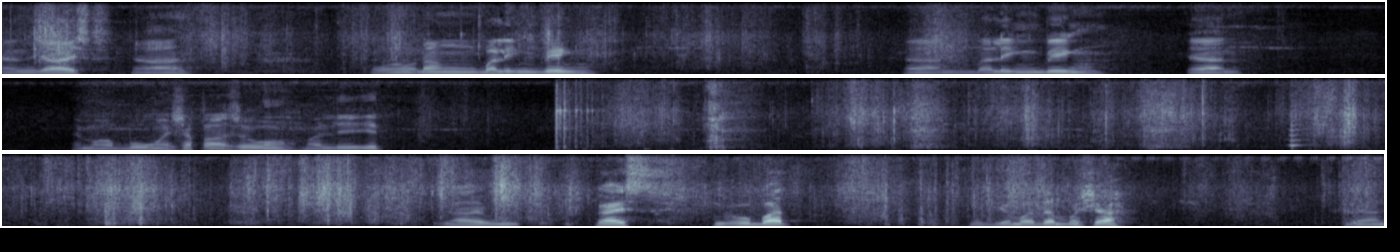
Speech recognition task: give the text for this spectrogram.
Yan guys, yan. Puno ng balingbing. Yan, balingbing. Yan. May mga bunga siya kaso maliit. Guys, gubat. Medyo madamo siya. Yan,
